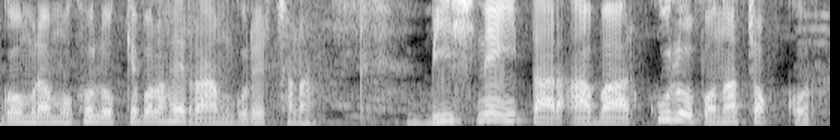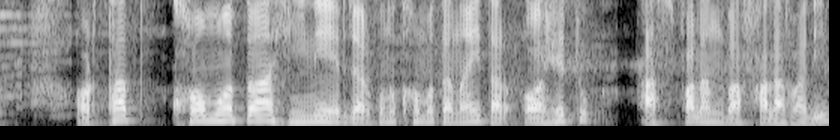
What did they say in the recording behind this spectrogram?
গোমরামুখ লোককে বলা হয় রামগুড়ের ছানা। বিষ নেই, তার আবার কুলোপনা চক্কর। অর্থাৎ ক্ষমতাহীনের, যার কোনো ক্ষমতা নাই, তার অহেতুক আসফালান বা ফালাফালি।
